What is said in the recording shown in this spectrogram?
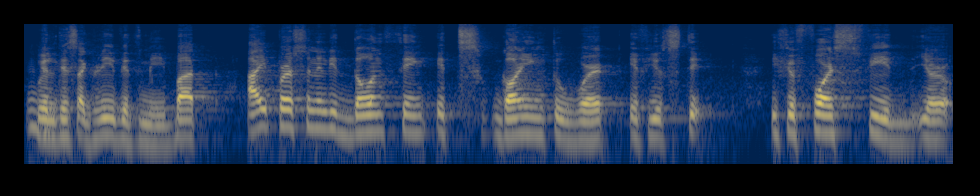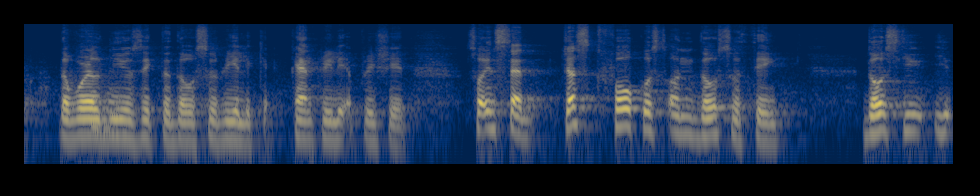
will disagree with me, but I personally don't think it's going to work if you if you force feed your the world music to those who really ca- can't really appreciate. So instead, just focus on those who think those you you,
